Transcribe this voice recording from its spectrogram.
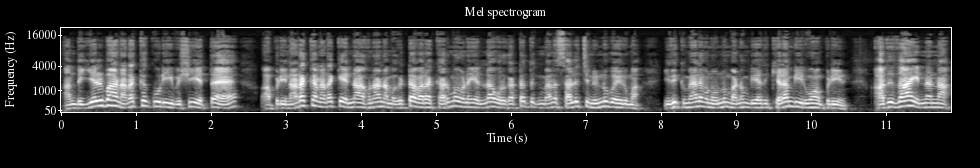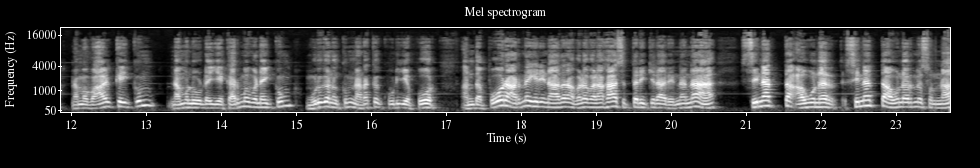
அந்த இயல்பாக நடக்கக்கூடிய விஷயத்த அப்படி நடக்க நடக்க என்ன ஆகுனா நம்ம கிட்ட வர கர்ம வினை எல்லாம் ஒரு கட்டத்துக்கு மேலே சலிச்சு நின்று போயிருமா? இதுக்கு மேலே இவன் ஒன்றும் பண்ண முடியாது கிளம்பிடுவோம் அப்படின்னு. அதுதான் என்னன்னா நம்ம வாழ்க்கைக்கும் நம்மளுடைய கர்ம வினைக்கும் முருகனுக்கும் நடக்கக்கூடிய போர். அந்த போர் அருணகிரிநாதர் அவ்வளவு அழகா சித்தரிக்கிறார். என்னன்னா சினத்த அவுணர் சினத்த அவுணர்னு சொன்னா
